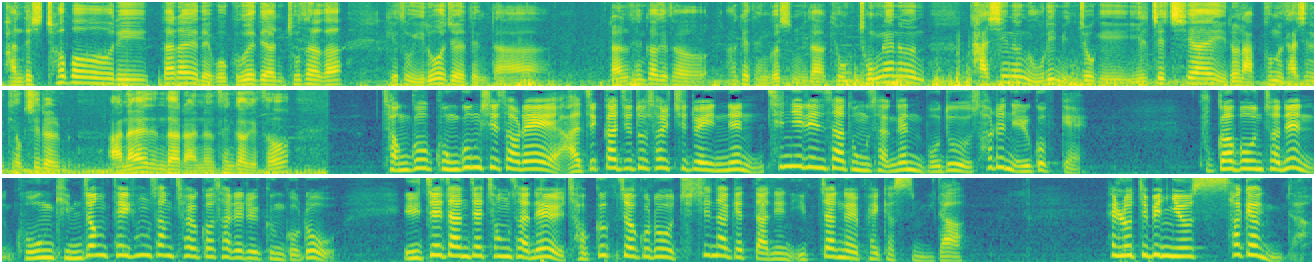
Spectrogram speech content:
반드시 처벌이 따라야 되고 그거에 대한 조사가 계속 이루어져야 된다. 라는 생각에서 하게 된 것입니다. 종래는 다시는 우리 민족이 일제 치하의 이런 아픔을 다시는 겪지를 않아야 된다라는 생각에서 전국 공공시설에 아직까지도 설치돼 있는 친일 인사 동상은 모두 37개. 국가보훈처는 고흥 김정태 흉상 철거 사례를 근거로 일제잔재 청산을 적극적으로 추진하겠다는 입장을 밝혔습니다. 헬로티비 뉴스 서경입니다.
